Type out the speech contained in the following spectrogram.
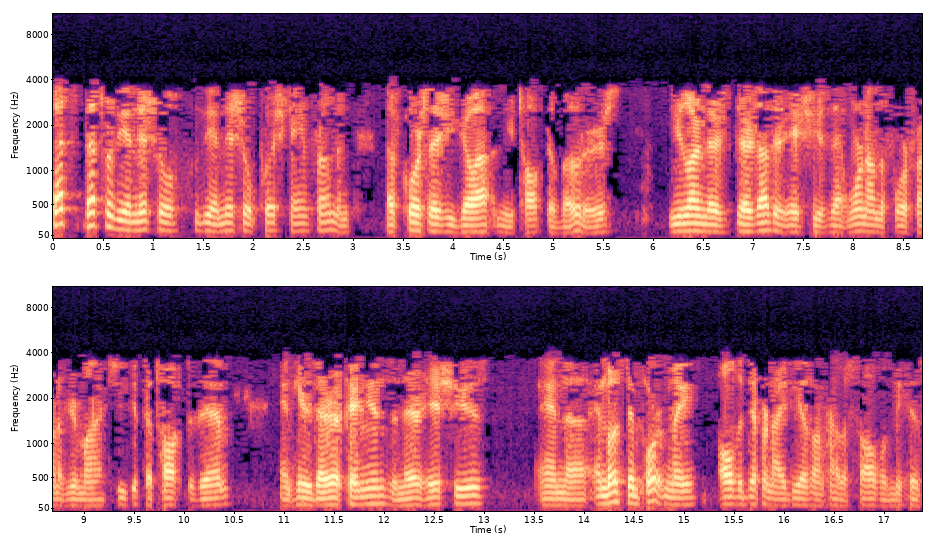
that's that's where the initial the initial push came from, and of course, as you go out and you talk to voters, you learn there's there's other issues that weren't on the forefront of your mind. So you get to talk to them and hear their opinions and their issues, and uh, and most importantly, all the different ideas on how to solve them. Because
